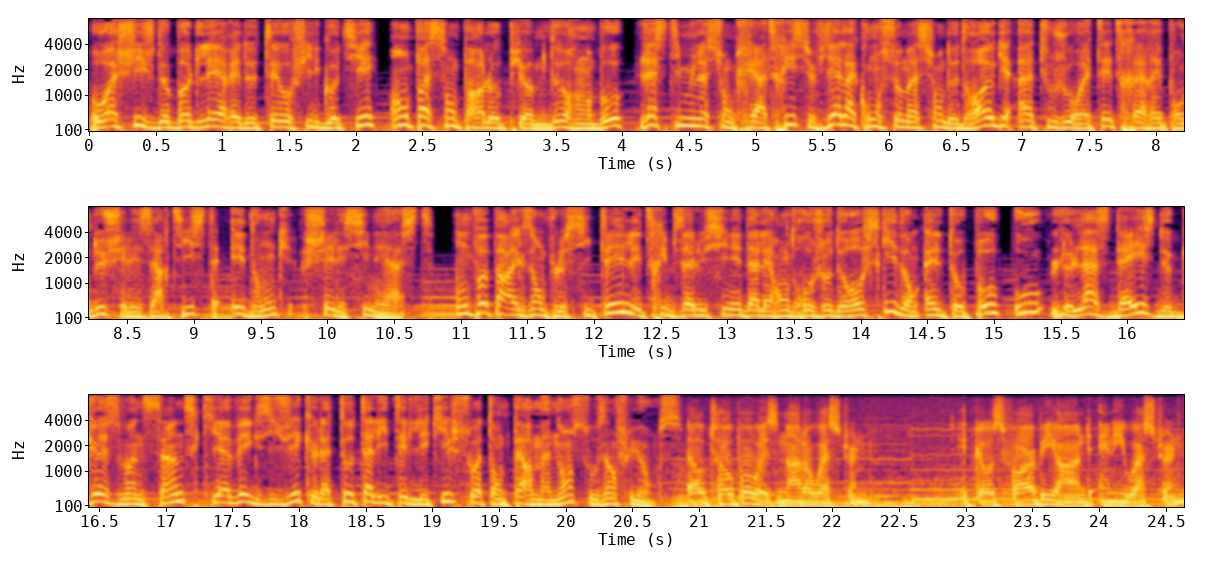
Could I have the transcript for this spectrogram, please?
au hashish de Baudelaire et de Théophile Gautier, en passant par l'opium de Rimbaud, la stimulation créatrice via la consommation de drogue a toujours été très répandue chez les artistes et donc chez les cinéastes. On peut par exemple citer les tripes hallucinées d'Alejandro Jodorowsky dans El Topo ou le Last Days de Gus Van Sant qui avait exigé que la totalité de l'équipe soit en permanence sous influence. El Topo is not a western. It goes far beyond any western.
